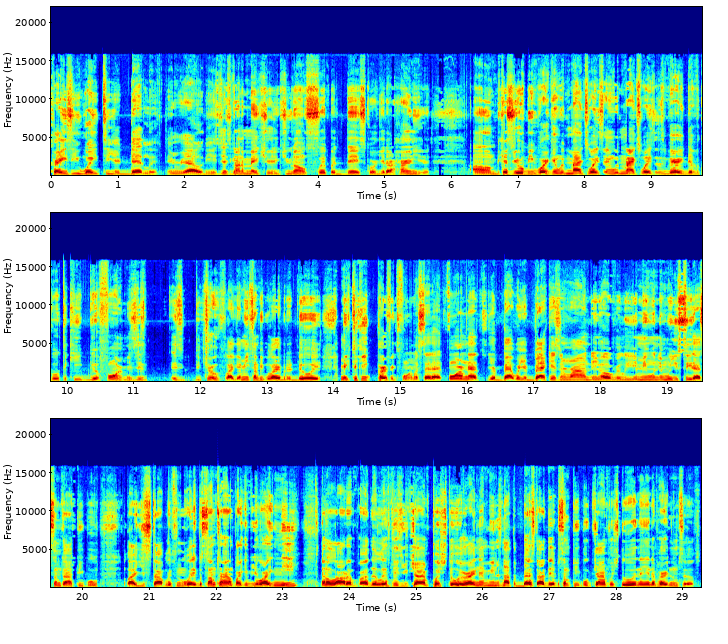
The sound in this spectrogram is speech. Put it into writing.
crazy weight to your deadlift in reality. It's just gonna make sure that you don't slip a disc or get a hernia. Um, because you'll be working with max weights and with max weights it's very difficult to keep good form. It's just is the truth. Like, I mean, some people are able to do it. I mean, to keep perfect form, let's say that form that your back, where your back isn't rounding overly. I mean, when, when you see that, sometimes people, like, you stop lifting the weight. But sometimes, like, if you're like me and a lot of other lifters, you try and push through it, right? And I mean, it's not the best idea, but some people try and push through it and they end up hurting themselves.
